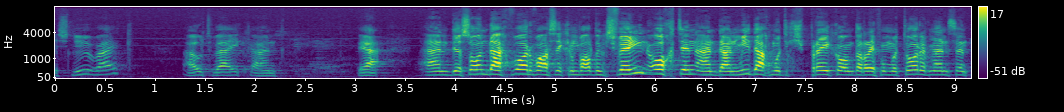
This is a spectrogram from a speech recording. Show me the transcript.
Sluwijk. Oudwijk. En, ja. En de zondag voor was ik in Waddinxveen, ochtend. En dan middag moet ik spreken onder reformatoren mensen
